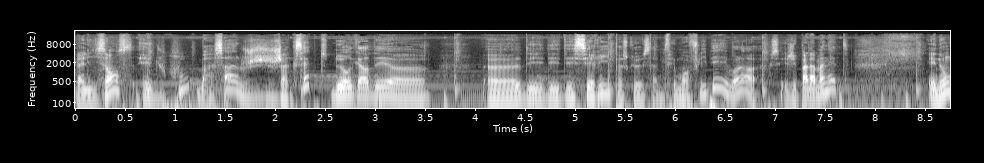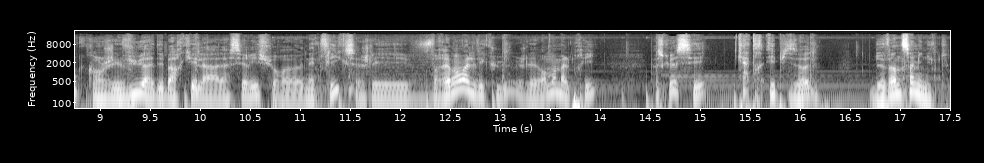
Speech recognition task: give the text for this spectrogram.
la licence, et du coup, bah ça, j'accepte de regarder euh, euh, des, séries, parce que ça me fait moins flipper, voilà, j'ai pas la manette. Et donc, quand j'ai vu à débarquer la, série sur euh, Netflix, je l'ai vraiment mal vécu, je l'ai vraiment mal pris, parce que c'est 4 épisodes de 25 minutes.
